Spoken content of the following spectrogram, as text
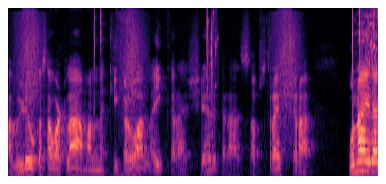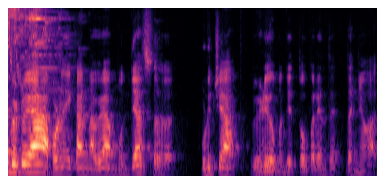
हा व्हिडिओ कसा वाटला आम्हाला नक्की कळवा. लाईक करा शेअर करा सबस्क्राईब करा. पुन्हा एकदा भेटूया आपण एका नव्या मुद्द्यासह पुढच्या व्हिडिओमध्ये. तोपर्यंत धन्यवाद.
